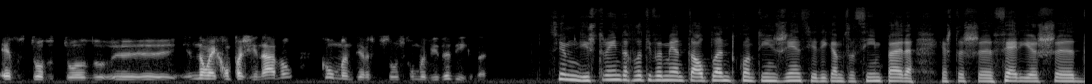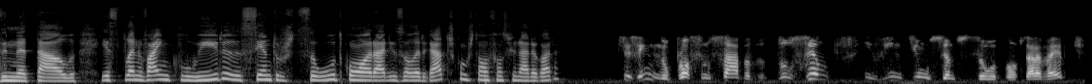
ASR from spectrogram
é de todo, todo, eh, não é compaginável com manter as pessoas com uma vida digna. Sr. Ministro, ainda relativamente ao plano de contingência, digamos assim, para estas eh, férias eh, de Natal, esse plano vai incluir eh, centros de saúde com horários alargados, como estão a funcionar agora? Sim, sim. No próximo sábado, 221 centros de saúde vão estar abertos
